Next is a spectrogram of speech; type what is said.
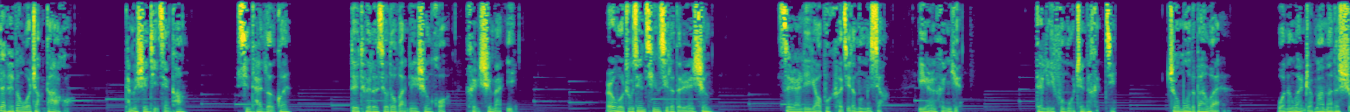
在陪伴我长大后，他们身体健康，心态乐观，对退了休的晚年生活很是满意。而我逐渐清晰了的人生，虽然离遥不可及的梦想依然很远，但离父母真的很近。周末的傍晚，我能挽着妈妈的手，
